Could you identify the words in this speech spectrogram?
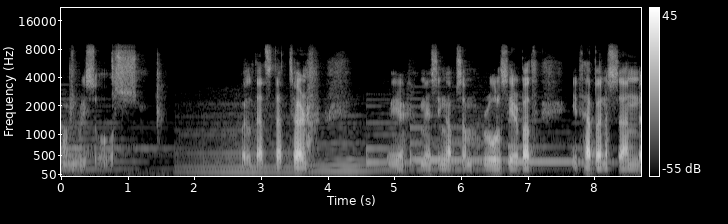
one resource. Well, that's that turn. We're messing up some rules here, but it happens, and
